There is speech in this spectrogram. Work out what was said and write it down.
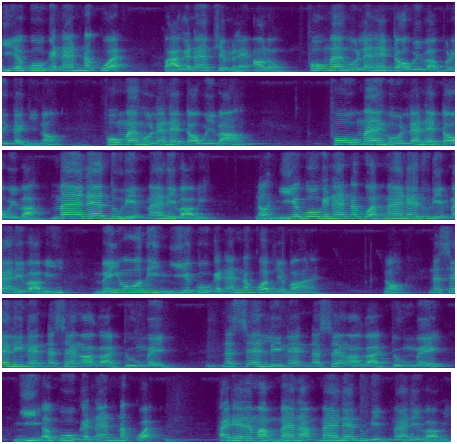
ညီအကိုကဏ္ဍနှစ်ကွက်ဘာကဏ္ဍဖြစ်မလဲအားလုံးဖုန်းမန်ကိုလက်နဲ့တောက်ပေးပါပြိတ္တကြီးနော်ဖုန်းမန်ကိုလက်နဲ့တောက်ပေးပါဖုန်းမန်ကိုလက်နဲ့တောက်ပေးပါမှန်တဲ့သူတွေမှန်နေပါပြီနော်ညီအကိုကဏ္ဍနှစ်ကွက်မှန်တဲ့သူတွေမှန်နေပါပြီ main all သည်ညီအကိုကဏ္ဍနှစ်ကွက်ဖြစ်ပါတယ်နော်24နဲ့25က domain 24နဲ့25ကဒူမိန်ညီအကိုကနန်းနှစ်ကွက်ဟိုက်တဲ့ထဲမှာမှန်တာမှန်တဲ့သူတွေမှန်နေပါပြီ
